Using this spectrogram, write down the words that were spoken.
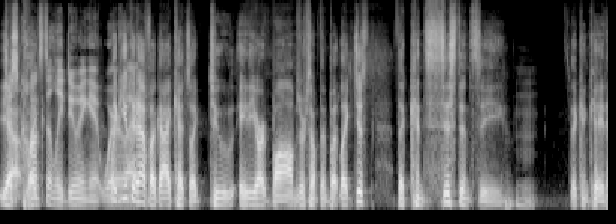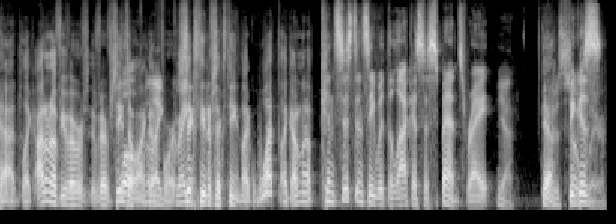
Yeah, just constantly like, doing it. Where like you like, could have a guy catch like two 80 yard bombs or something, but like just the consistency mm-hmm. that Kincaid had. Like I don't know if you've ever if you've ever seen well, something like, like that before. Greg, Sixteen of sixteen. Like what? Like I don't know. Consistency with the lack of suspense, right? Yeah. Yeah, so because clear.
